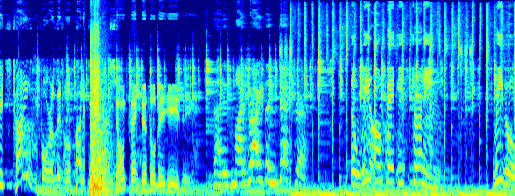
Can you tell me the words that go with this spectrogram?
It's time for a little punishment. Don't think this'll be easy. That is my raison d'être. The wheel of fate is turning. Rebel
